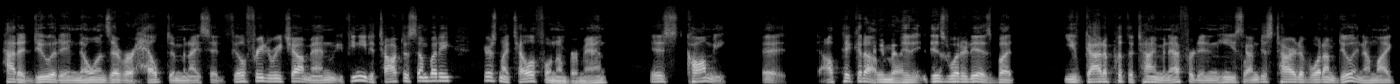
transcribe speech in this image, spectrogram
how to do it and no one's ever helped him and i said feel free to reach out man. If you need to talk to somebody here's my telephone number man. Just call me. Uh, i'll pick it up. It, it is what it is but you've got to put the time and effort in. And he's like, I'm just tired of what I'm doing. I'm like,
